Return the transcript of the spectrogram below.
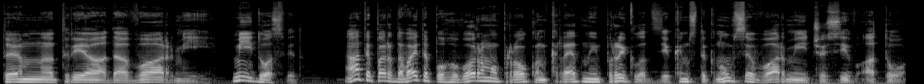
Темна тріада в армії. Мій досвід. А тепер давайте поговоримо про конкретний приклад, з яким стикнувся в армії часів АТО.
